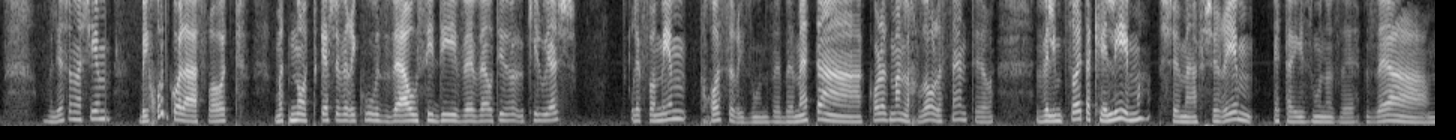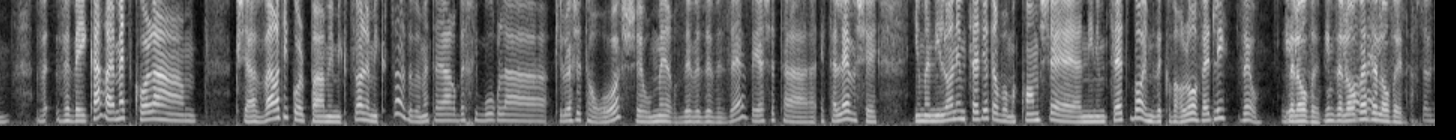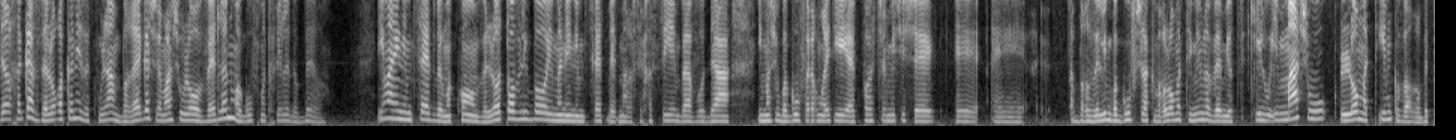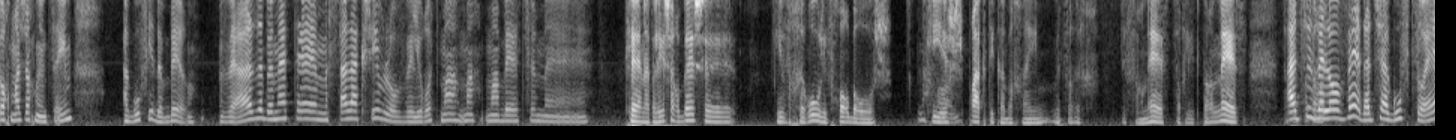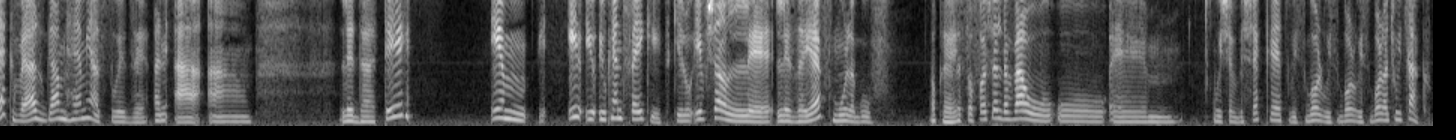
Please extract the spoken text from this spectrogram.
אבל יש אנשים, בייחוד כל ההפרעות מתנות, קשב וריכוז, וה-OCD והאוטיזם, כאילו יש לפעמים חוסר איזון, ובאמת ה- כל הזמן לחזור לסנטר. ולמצוא את הכלים שמאפשרים את האיזון הזה. זה ה... ו- ובעיקר, האמת, כל ה... כשעברתי כל פעם ממקצוע למקצוע, זה באמת היה הרבה חיבור ל... כאילו, יש את הראש שאומר זה וזה וזה, ויש את, ה... את הלב שאם אני לא נמצאת יותר במקום שאני נמצאת בו, אם זה כבר לא עובד לי, זהו. זה אם... לא עובד. אם זה לא, לא עובד, עובד, זה לא עובד. עכשיו, דרך אגב, זה לא רק אני, זה כולם. ברגע שמשהו לא עובד לנו, הגוף מתחיל לדבר. אם אני נמצאת במקום ולא טוב לי בו, אם אני נמצאת במערכת יחסים, בעבודה, עם משהו בגוף, היום ראיתי אה, פוסט של מישהי ש... אה, אה, הברזלים בגוף שלה כבר לא מתאימים לה והם יוצאים, כאילו אם משהו לא מתאים כבר בתוך מה שאנחנו נמצאים, הגוף ידבר. ואז זה באמת אה, מסע להקשיב לו ולראות מה, מה, מה בעצם... אה... כן, אבל יש הרבה שיבחרו לבחור בראש. נכון. כי יש פרקטיקה בחיים וצריך לפרנס, צריך להתפרנס. צריך עד שזה הר... לא עובד, עד שהגוף צועק, ואז גם הם יעשו את זה. אני, ה, ה, לדעתי, אם... You, you can't fake it, כאילו אי אפשר ל, לזייף מול הגוף. אוקיי. Okay. בסופו של דבר הוא, הוא, אה, הוא יישב בשקט, הוא יסבול, הוא יסבול, הוא יסבול עד שהוא יצעק.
